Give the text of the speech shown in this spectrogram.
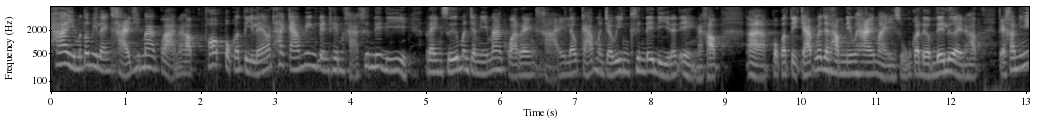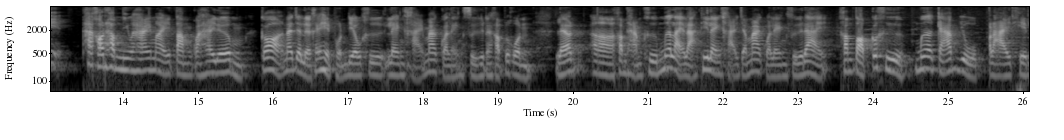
ใช่มันต้องมีแรงขายที่มากกว่านะครับ เพราะปกติแล้วถ้ากราฟวิ่งเป็นเทรนขาขึ้นได้ดี แรงซื้อมันจะมีมากกว่าแรงขาย แล้วกราฟมันจะวิ่งขึ้นได้ดีนั่นเองนะครับอ่าปกติกราฟก็จะทำนิวไฮใหม่สูงกว่าเดิมได้เรื่อยๆนะครับแต่คราวนี้ถ้าเขาทำนิวไฮใหม่ต่ำกว่าไฮเดิม ก็น่าจะเหลือแค่เหตุผลเดียวคือแรงขายมากกว่าแรงซื้อนะครับ ทุกคนแล้วคำถามคือเมื่อไหร่ล่ะที่แรงขายจะมากกว่าแรงซื้อได้คำตอบก็คือเมื่อกราฟอยู่ปลายเทน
